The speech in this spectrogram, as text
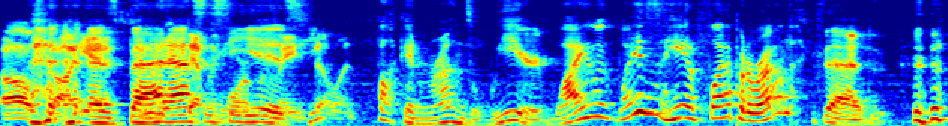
Oh, God, as badass as he is, he villain. fucking runs weird. Why? Why is his hand flapping around like that?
